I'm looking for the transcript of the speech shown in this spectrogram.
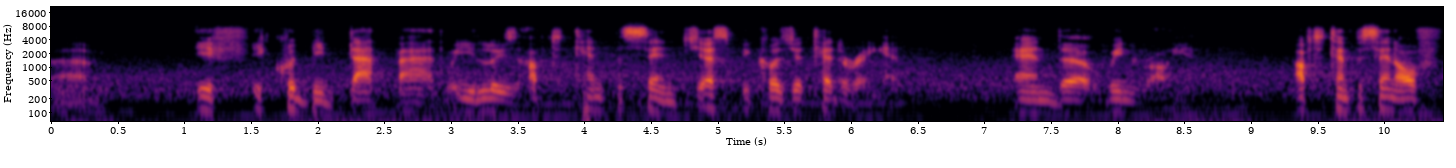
Um, if it could be that bad, where you lose up to 10% just because you're teddering it and uh, windrowing it. Up to 10% of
